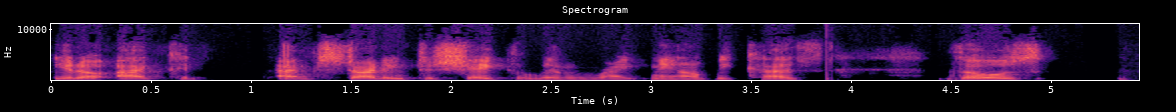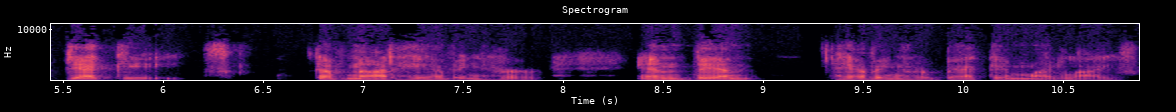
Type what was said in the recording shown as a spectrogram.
you know, I could, I'm starting to shake a little right now because those decades of not having her and then having her back in my life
